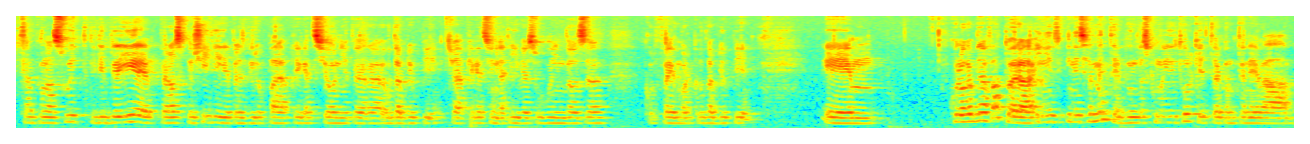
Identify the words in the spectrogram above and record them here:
sempre una suite di librerie però specifiche per sviluppare applicazioni per UWP, cioè applicazioni native su Windows col framework UWP. E quello che abbiamo fatto era iniz- inizialmente il Windows Community Toolkit conteneva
